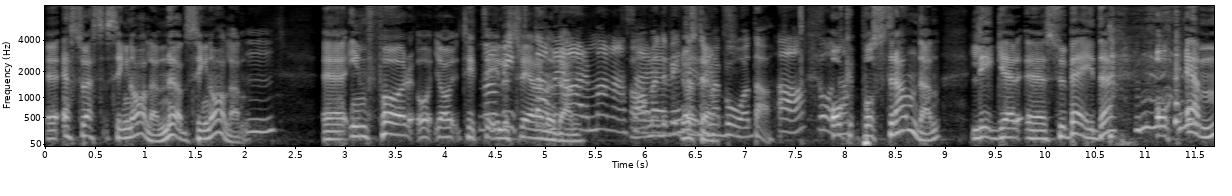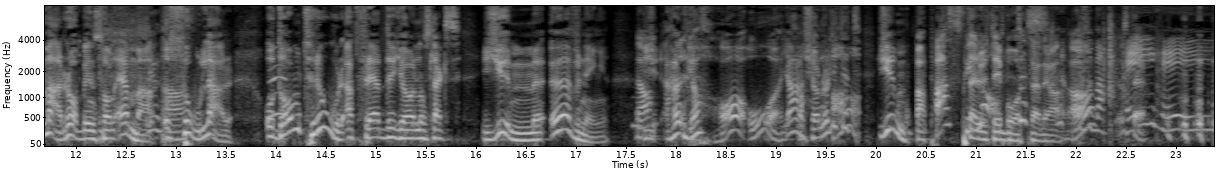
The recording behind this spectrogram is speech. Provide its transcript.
eh, SOS-signalen, nödsignalen. Eh, inför, och jag tittar, Man illustrerar viftar nu med den. armarna så Ja, men det över Just vittnade det. med båda. Ja, båda. Och på stranden ligger eh, Subeide och Emma, Robinson-Emma, och solar. Och de tror att Freddy gör någon slags gymövning. Ja. Ja. Han, jaha, åh, ja, han kör något litet gympapass där ute i båten. Ja. och så Ja, bara, just det. hej hej.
